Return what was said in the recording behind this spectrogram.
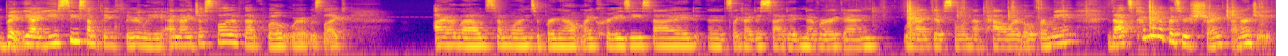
But yeah, you see something clearly. And I just thought of that quote where it was like, I allowed someone to bring out my crazy side, and it's like I decided never again would I give someone that power over me. That's coming up as your strength energy.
